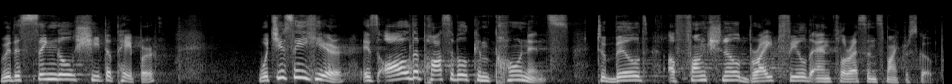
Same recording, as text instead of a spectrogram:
with a single sheet of paper. What you see here is all the possible components to build a functional bright field and fluorescence microscope.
